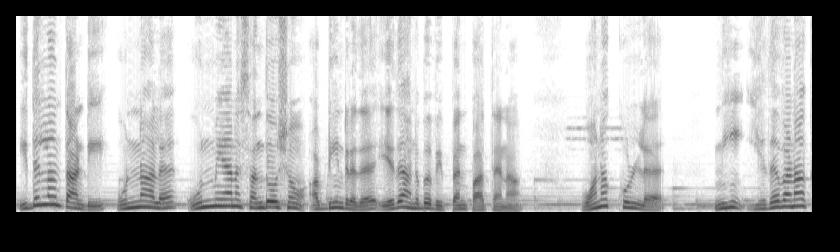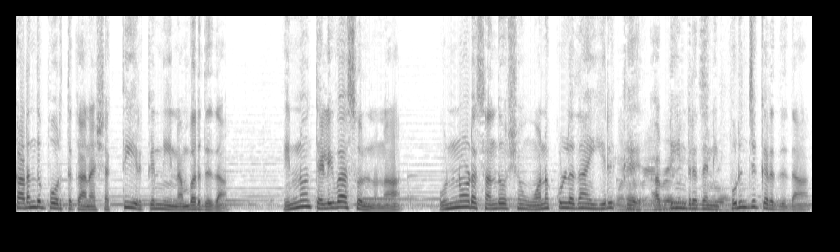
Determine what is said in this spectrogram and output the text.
இதெல்லாம் தாண்டி உன்னால உண்மையான சந்தோஷம் அப்படின்றத எதை அனுபவிப்பேன்னு பார்த்தேன்னா உனக்குள்ள நீ எதை வேணா கடந்து போறதுக்கான சக்தி இருக்குன்னு நீ நம்புறது தான் இன்னும் தெளிவா சொல்லணும்னா உன்னோட சந்தோஷம் உனக்குள்ள தான் இருக்கு அப்படின்றத நீ புரிஞ்சுக்கிறது தான்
